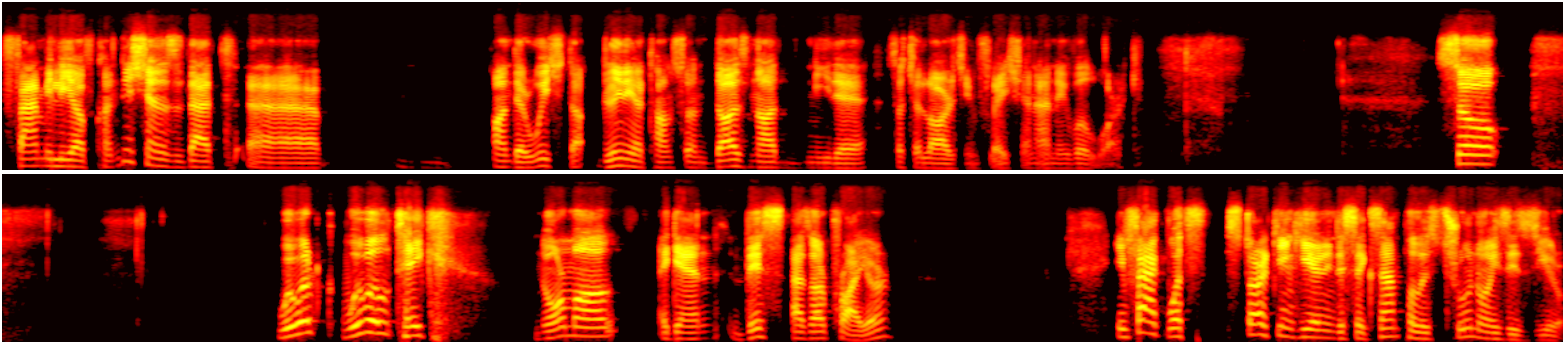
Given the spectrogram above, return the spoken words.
family of conditions that uh, under which the linear Thompson does not need a, such a large inflation and it will work. So we will, we will take normal, again, this as our prior. In fact, what's starting here in this example is true noise is zero.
